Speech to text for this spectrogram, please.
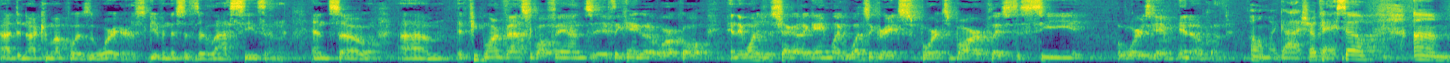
uh, did not come up was the Warriors, given this is their last season. And so, um, if people aren't basketball fans, if they can't go to Oracle and they want to just check out a game, like what's a great sports bar or place to see a Warriors game in Oakland? Oh my gosh. Okay. So, um,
